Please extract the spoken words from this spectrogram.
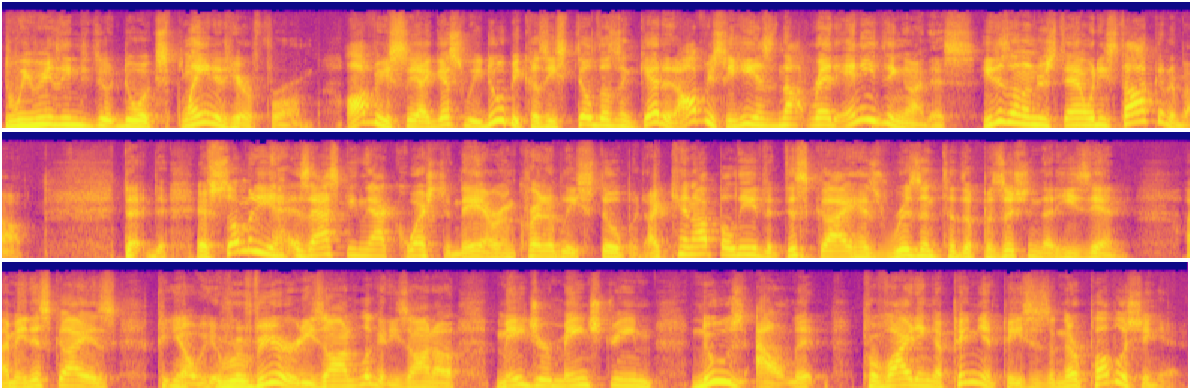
do we really need to, to explain it here for him? Obviously, I guess we do because he still doesn't get it. Obviously, he has not read anything on this. He doesn't understand what he's talking about. If somebody is asking that question, they are incredibly stupid. I cannot believe that this guy has risen to the position that he's in. I mean, this guy is, you know, revered. He's on, look at, he's on a major mainstream news outlet providing opinion pieces and they're publishing it.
